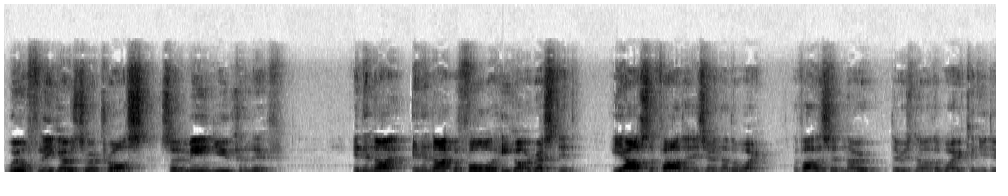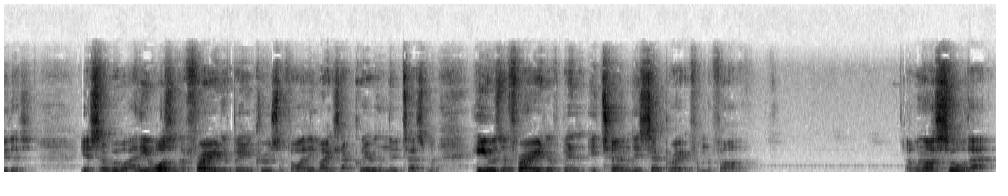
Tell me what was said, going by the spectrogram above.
willfully goes to a cross so me and you can live. In the night, in the night before he got arrested, he asked the father, "Is there another way?" The father said, "No, there is no other way. Can you do this?" Yes, I will. And he wasn't afraid of being crucified. He makes that clear in the New Testament. He was afraid of being eternally separated from the Father. And when I saw that,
